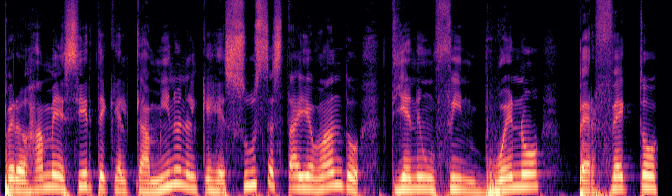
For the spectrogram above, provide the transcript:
pero déjame decirte que el camino en el que Jesús te está llevando tiene un fin bueno, perfecto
